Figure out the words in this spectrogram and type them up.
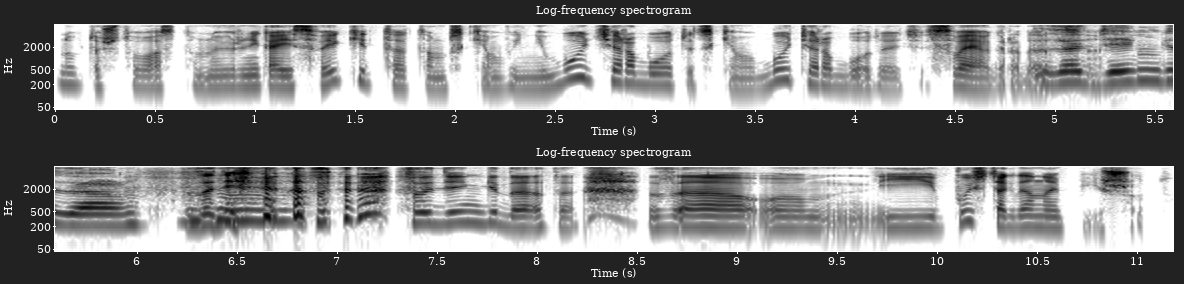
ну, потому что у вас там наверняка есть свои какие-то там, с кем вы не будете работать, с кем вы будете работать, своя градация. За деньги, да. За, ден- за деньги, да, да. Эм, и пусть тогда напишут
